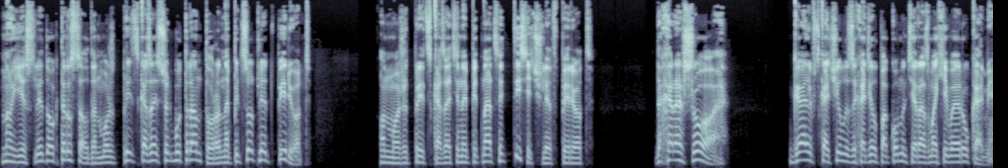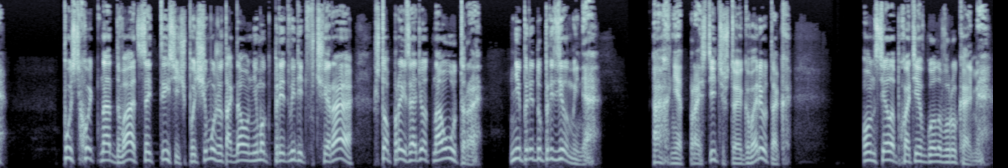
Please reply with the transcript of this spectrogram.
Но если доктор Селдон может предсказать судьбу Трантора на 500 лет вперед, он может предсказать и на 15 тысяч лет вперед. Да хорошо. Галь вскочил и заходил по комнате, размахивая руками. Пусть хоть на 20 тысяч, почему же тогда он не мог предвидеть вчера, что произойдет на утро? Не предупредил меня. Ах, нет, простите, что я говорю так. Он сел, обхватив голову руками.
